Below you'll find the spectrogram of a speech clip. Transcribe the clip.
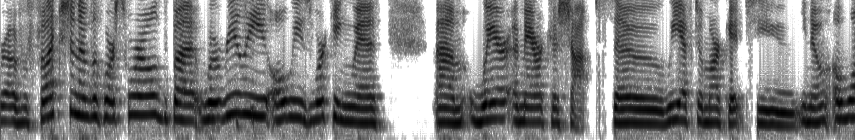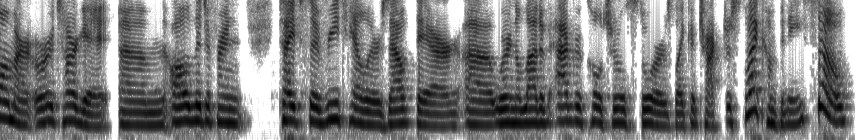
a reflection of the horse world, but we're really always working with um, where America shops. So we have to market to, you know, a Walmart or a Target, um, all the different types of retailers out there. Uh, we're in a lot of agricultural stores like a tractor supply company. So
